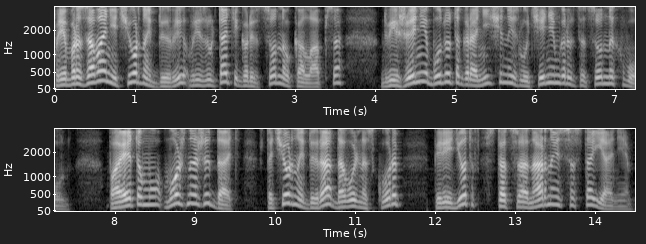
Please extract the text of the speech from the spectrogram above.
При образовании черной дыры в результате гравитационного коллапса движения будут ограничены излучением гравитационных волн, поэтому можно ожидать, что черная дыра довольно скоро перейдет в стационарное состояние.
